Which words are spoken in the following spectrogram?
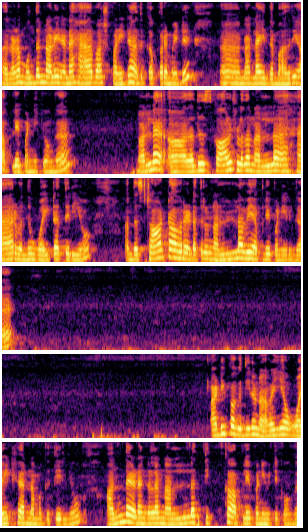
அதனால் முந்தின நாளே நல்லா ஹேர் வாஷ் பண்ணிவிட்டு அதுக்கப்புறமேட்டு நல்லா இந்த மாதிரி அப்ளை பண்ணிக்கோங்க. நல்ல அதாவது ஸ்கால்ஃபில் தான் நல்லா ஹேர் வந்து ஒயிட்டாக தெரியும். அந்த ஸ்டார்ட் ஆகிற இடத்துல நல்லாவே அப்ளை பண்ணிடுங்க அடிப்பகுதியில் நிறைய ஒயிட் ஹேர் நமக்கு தெரியும். அந்த இடங்கள்லாம் நல்லா திக்காக அப்ளை பண்ணி விட்டுக்கோங்க.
